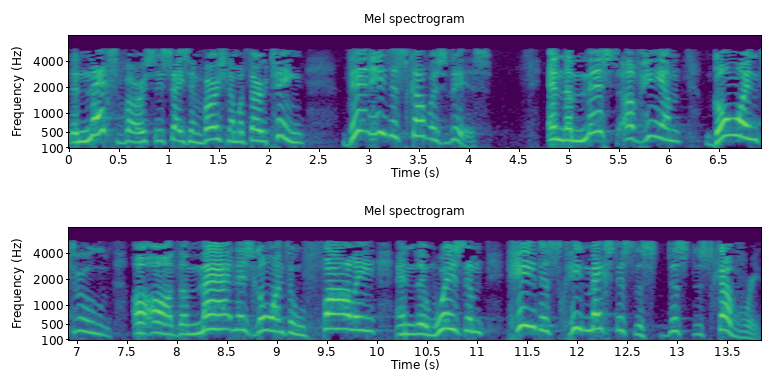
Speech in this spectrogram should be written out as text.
the next verse, it says in verse number 13, then he discovers this. In the midst of him going through uh, uh, the madness, going through folly and the wisdom, he, dis- he makes this, this, this discovery.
